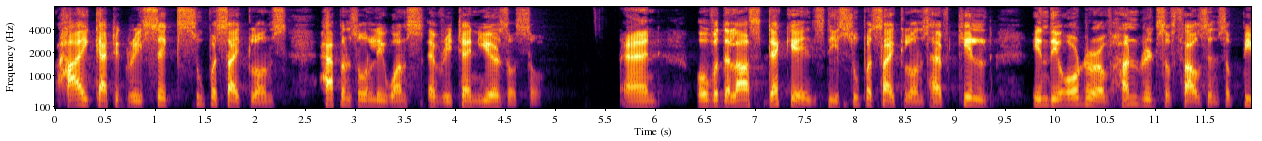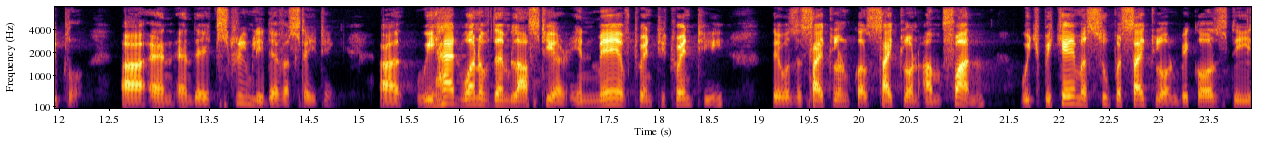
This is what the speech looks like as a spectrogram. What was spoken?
high category six super cyclones happens only once every 10 years or so. And over the last decades, these super cyclones have killed in the order of hundreds of thousands of people uh, and, and they're extremely devastating. Uh, we had one of them last year. In May of 2020, there was a cyclone called Cyclone Amphan, which became a super cyclone because the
